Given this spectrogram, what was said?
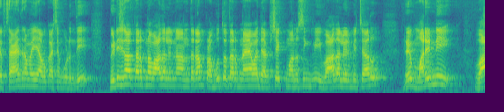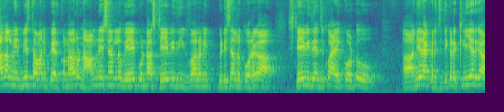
రేపు సాయంత్రం అయ్యే అవకాశం కూడా ఉంది. పిటిషనర్ తరపున వాదనలు విన్న అనంతరం ప్రభుత్వ తరపు న్యాయవాది అభిషేక్ మను సింఘ్వి వాదాలు వినిపించారు. రేపు మరిన్ని వాదనలు వినిపిస్తామని పేర్కొన్నారు. నామినేషన్లు వేయకుండా స్టే విధి ఇవ్వాలని పిటిషన్లు కోరగా స్టే విధించుకు హైకోర్టు నిరాకరించింది. ఇక్కడ క్లియర్గా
